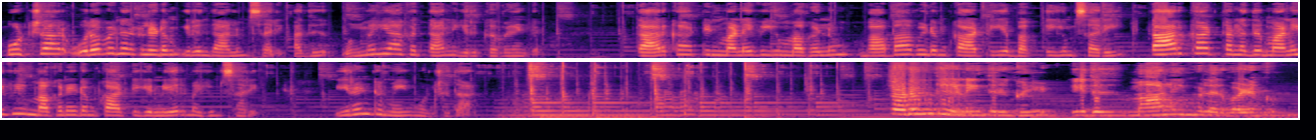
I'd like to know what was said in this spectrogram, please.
உற்றார் உறவினர்களிடம் இருந்தாலும் சரி அது உண்மையாகத்தான் இருக்க வேண்டும். தார்காட்டின் மனைவியும் மகனும் பாபாவிடம் காட்டிய பக்தியும் சரி தார்காட் தனது மனைவி மகனிடம் காட்டிய நேர்மையும் சரி. இரண்டுமே ஒன்றுதான். தொடர்ந்து இணைந்திருங்கள். இது மாலை மலர் வழங்கும்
